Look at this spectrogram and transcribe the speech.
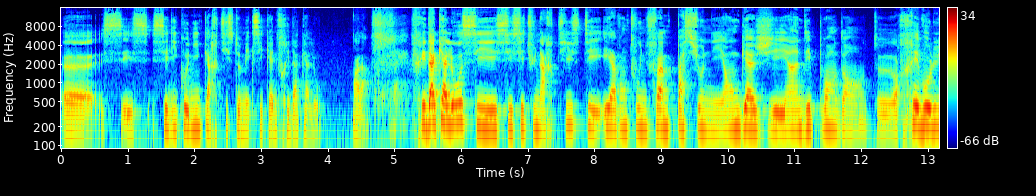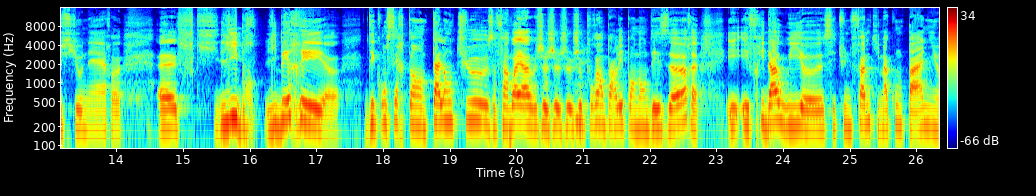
c'est l'iconique artiste mexicaine Frida Kahlo. Voilà. Frida Kahlo, c'est une artiste et, avant tout une femme passionnée, engagée, indépendante, euh, révolutionnaire, euh, euh, libre, libérée, déconcertante, talentueuse. Enfin voilà, je, pourrais en parler pendant des heures. et Frida, oui, c'est une femme qui m'accompagne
